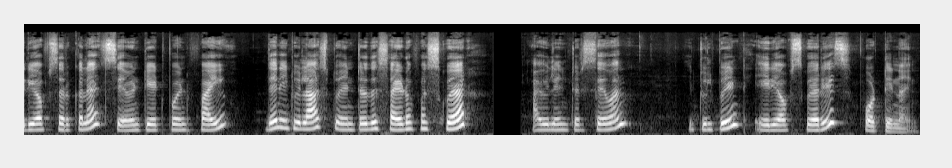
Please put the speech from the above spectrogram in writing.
area of circle as 78.5. Then it will ask to enter the side of a square. I will enter 7. It will print area of square is 49.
